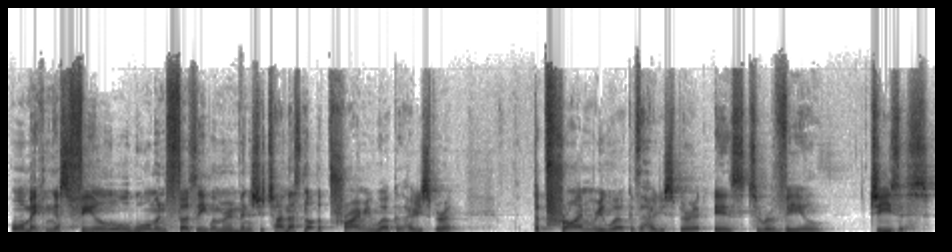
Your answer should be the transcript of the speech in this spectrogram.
or making us feel all warm and fuzzy when we're in ministry time. That's not the primary work of the Holy Spirit. The primary work of the Holy Spirit is to reveal Jesus.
